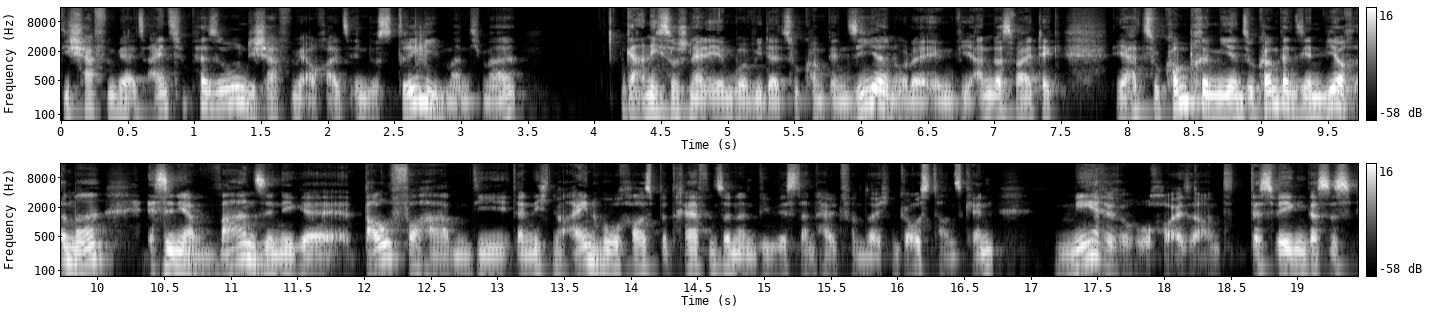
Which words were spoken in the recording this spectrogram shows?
Die schaffen wir als Einzelperson, die schaffen wir auch als Industrie manchmal. Gar nicht so schnell irgendwo wieder zu kompensieren oder irgendwie andersweitig ja, zu komprimieren, zu kompensieren, wie auch immer. Es sind ja wahnsinnige Bauvorhaben, die dann nicht nur ein Hochhaus betreffen, sondern wie wir es dann halt von solchen Ghost Towns kennen, mehrere Hochhäuser. Und deswegen, das ist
